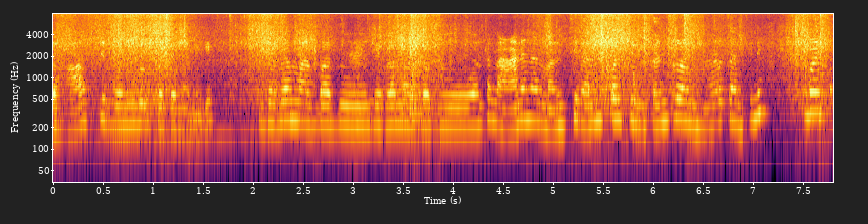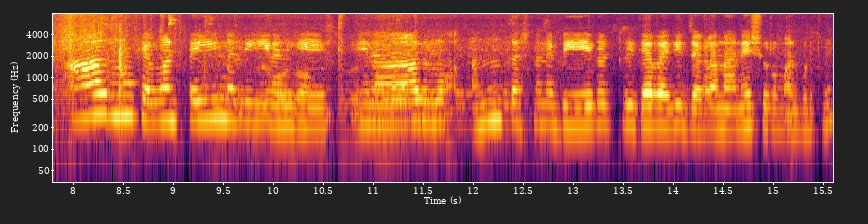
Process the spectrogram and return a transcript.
ಜಾಸ್ತಿ ಬಂದ್ಬಿಡ್ತದೆ ನನಗೆ ಜಗಳ ಮಾಡಬಾರ್ದು ಜಗಳ ಮಾಡಬಾರ್ದು ಅಂತ ನಾನೇ ನನ್ನ ಮನಸ್ಸಿಗೆ ಅನ್ಕೊಳ್ತೀನಿ ಕಂಟ್ರೋಲ್ ಮಾಡ್ಕೊತೀನಿ. ಬಟ್ ಆದ್ರೂ ಕೆಲವೊಂದು ಟೈಮಲ್ಲಿ ನನಗೆ ಏನಾದ್ರೂ ಅಂದ ತಕ್ಷಣ ಬೇಗ ಟ್ರಿಗರ್ ಆಗಿ ಜಗಳ ನಾನೇ ಶುರು ಮಾಡಿಬಿಡ್ತೀನಿ.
